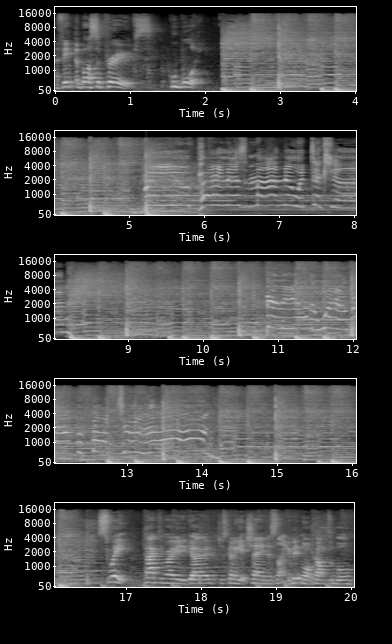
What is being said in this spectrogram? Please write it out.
I think the boss approves. Oh boy. Packed and ready to go. Just gonna get changed into something a bit more comfortable.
